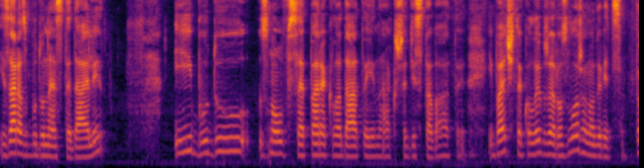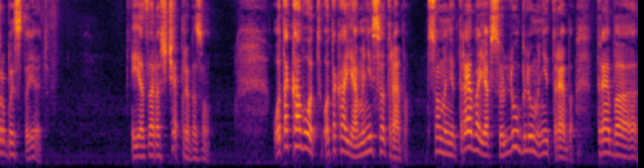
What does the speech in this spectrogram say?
І зараз буду нести далі. І буду знов все перекладати інакше, діставати. І бачите, коли вже розложено, дивіться, торби стоять. І я зараз ще привезу. Отака от, отака я, мені все треба. Все мені треба, я все люблю, мені треба. Треба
